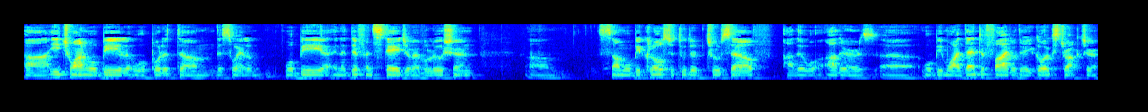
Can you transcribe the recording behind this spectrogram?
uh, each one will be we'll put it um, this way will be in a different stage of evolution. Um, some will be closer to the true self other others uh, will be more identified with their egoic structure.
